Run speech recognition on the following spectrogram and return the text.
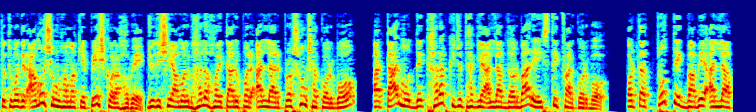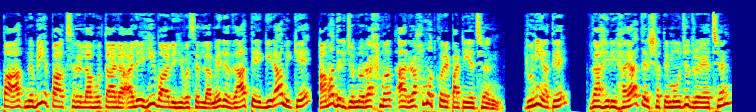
তো তোমাদের আমল সমূহ আমাকে পেশ করা হবে। যদি সে আমল ভালো হয়, তার উপর আল্লাহর প্রশংসা করব, আর তার মধ্যে খারাপ কিছু থাকলে আল্লাহর দরবারে ইস্তিকফার করব। অর্থাৎ প্রত্যেকভাবে আল্লাহ পাক, নবী পাক সাল্লাহ তালা আলহি আলহি ওসাল্লামের রাতে গিরামিকে আমাদের জন্য রহমত আর রহমত করে পাঠিয়েছেন। দুনিয়াতে জাহিরি হায়াতের সাথে মজুদ রয়েছেন,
